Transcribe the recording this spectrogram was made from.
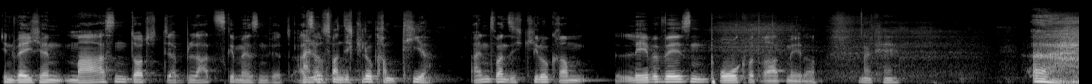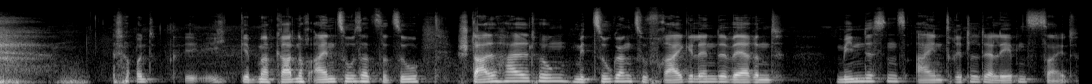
in welchen Maßen dort der Platz gemessen wird. Also 21 Kilogramm Tier. 21 Kilogramm Lebewesen pro Quadratmeter. Okay. Und ich gebe mal gerade noch einen Zusatz dazu. Stallhaltung mit Zugang zu Freigelände während mindestens ein Drittel der Lebenszeit.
